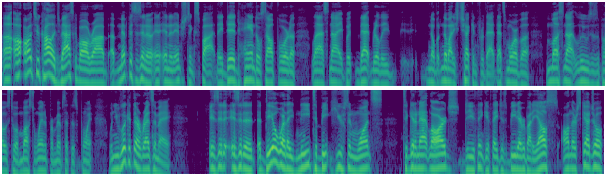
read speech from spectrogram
Uh, on to college basketball, Rob. Uh, Memphis is in a in, in, an interesting spot. They did handle South Florida last night, but that really no, but nobody's checking for that. That's more of a must not lose as opposed to a must win for Memphis at this point. When you look at their resume, is it is it a, a deal where they need to beat Houston once to get an at large? Do you think if they just beat everybody else on their schedule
